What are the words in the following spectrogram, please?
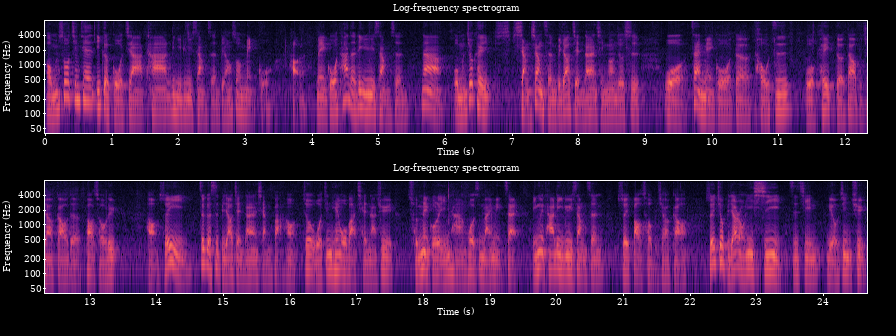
我们说今天一个国家它利率上升，比方说美国，好了，美国它的利率上升，那我们就可以想象成比较简单的情况，就是我在美国的投资，我可以得到比较高的报酬率。好，所以这个是比较简单的想法哦。就我今天我把钱拿去存美国的银行，或者是买美债，因为它利率上升，所以报酬比较高，所以就比较容易吸引资金流进去。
